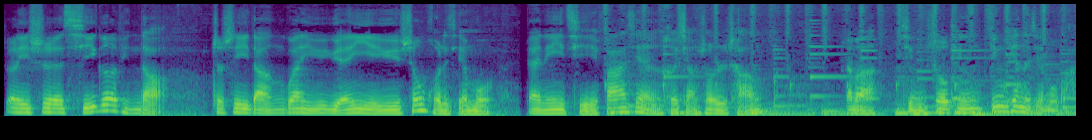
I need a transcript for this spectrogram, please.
这里是奇哥频道，这是一档关于园艺与生活的节目，带您一起发现和享受日常。那么，请收听今天的节目吧。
